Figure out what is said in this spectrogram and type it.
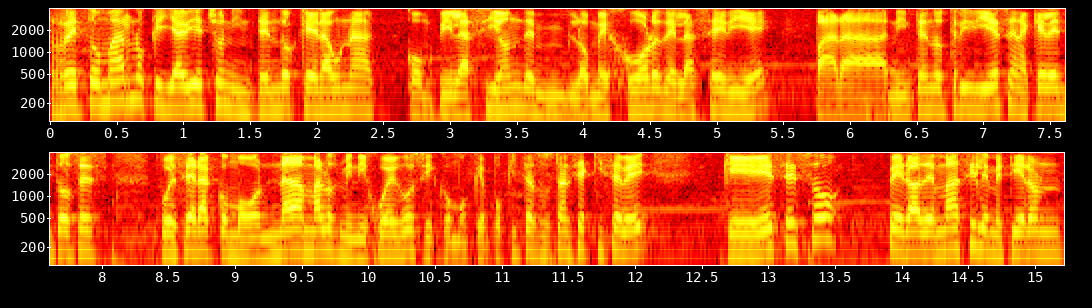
retomar lo que ya había hecho Nintendo, que era una compilación de lo mejor de la serie para Nintendo 3DS. En aquel entonces, pues era como nada más los minijuegos y como que poquita sustancia. Aquí se ve que es eso pero además sí le metieron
